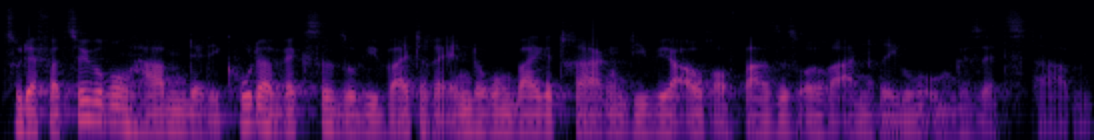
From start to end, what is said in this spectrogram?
Zu der Verzögerung haben der Decoderwechsel sowie weitere Änderungen beigetragen, die wir auch auf Basis eurer Anregungen umgesetzt haben.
